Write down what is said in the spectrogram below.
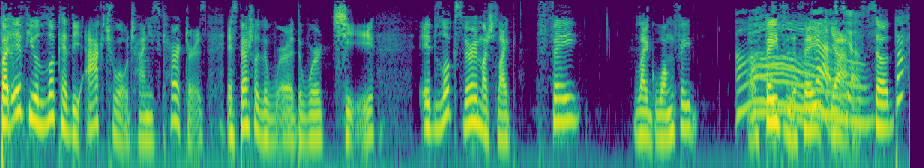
but if you look at the actual Chinese characters, especially the word the word qi, it looks very much like fei, like Wang Fei, uh, Fei Zi, Fei. yes, yeah. yes. So that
